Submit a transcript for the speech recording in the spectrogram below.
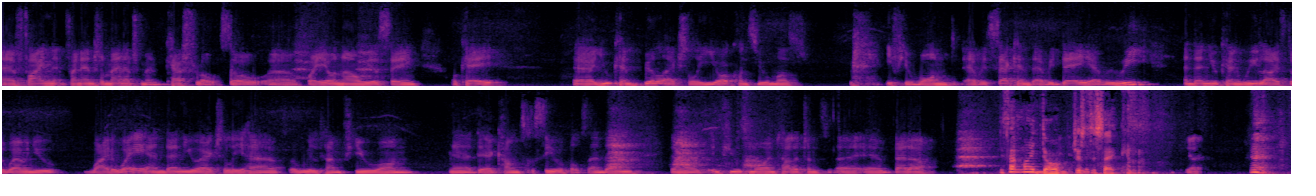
uh, fin- financial management, cash flow. So uh, for E.ON now, we are saying, okay, uh, you can bill actually your consumers if you want every second, every day, every week, and then you can realize the revenue right away, and then you actually have a real-time view on uh, the accounts receivables, and then you know infuse more intelligence, uh, uh, better. Is that my dog? Just a second. Yeah.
